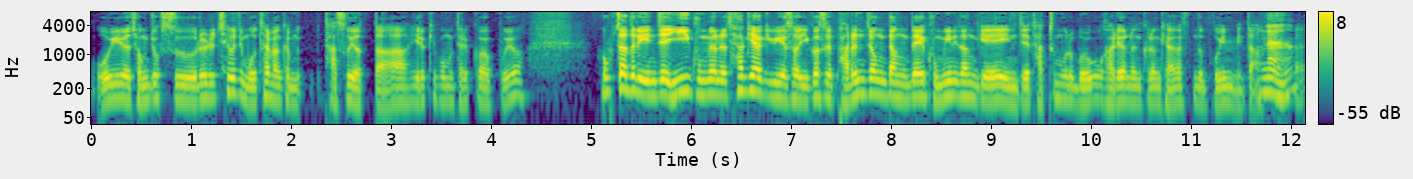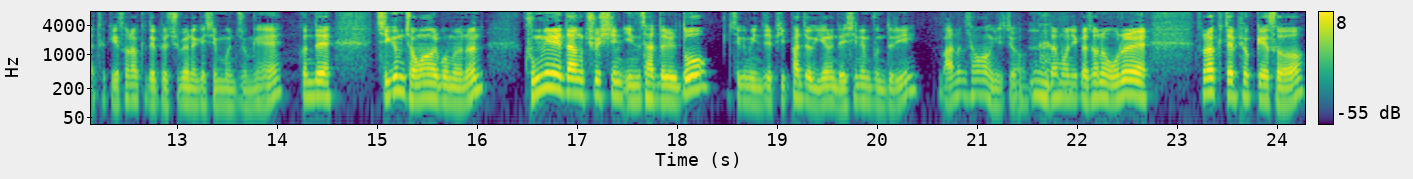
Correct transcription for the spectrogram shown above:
오히려 정족수를 채우지 못할 만큼 다수였다 이렇게 보면 될 것 같고요. 혹자들이 이제 이 국면을 타개하기 위해서 이것을 바른정당 대 국민의당계의 이제 다툼으로 몰고 가려는 그런 경향성도 보입니다. 네. 네 특히 손학규 대표 주변에 계신 분 중에. 근데 지금 정황을 보면은 국민의당 출신 인사들도 지금 이제 비판적 의견을 내시는 분들이 많은 상황이죠. 네. 그러다 보니까 저는 오늘 손학규 대표께서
